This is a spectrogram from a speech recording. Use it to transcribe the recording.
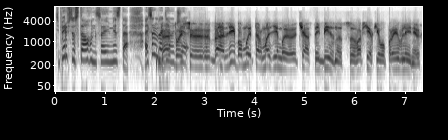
теперь все стало на свои места. Александр Владимирович... Да, то есть, э, да, либо мы тормозим э, частный бизнес во всех его проявлениях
